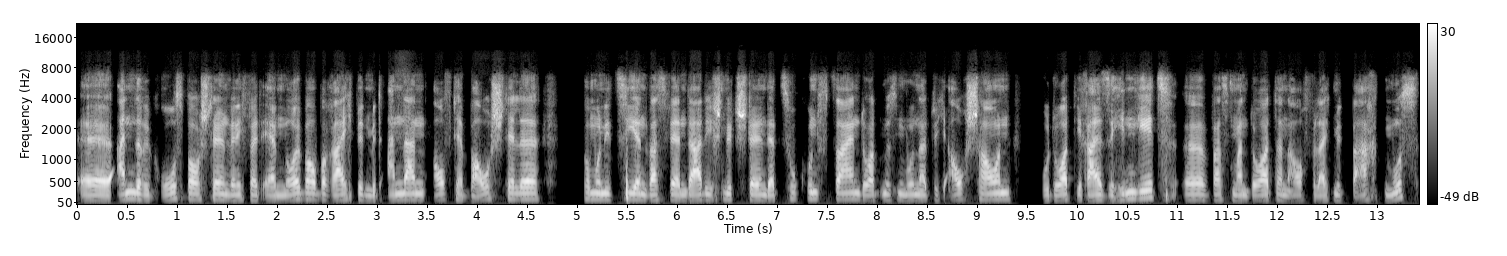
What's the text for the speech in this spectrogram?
äh, andere Großbaustellen, wenn ich vielleicht eher im Neubaubereich bin, mit anderen auf der Baustelle kommunizieren, was werden da die Schnittstellen der Zukunft sein. Dort müssen wir natürlich auch schauen, wo dort die Reise hingeht, äh, was man dort dann auch vielleicht mit beachten muss.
